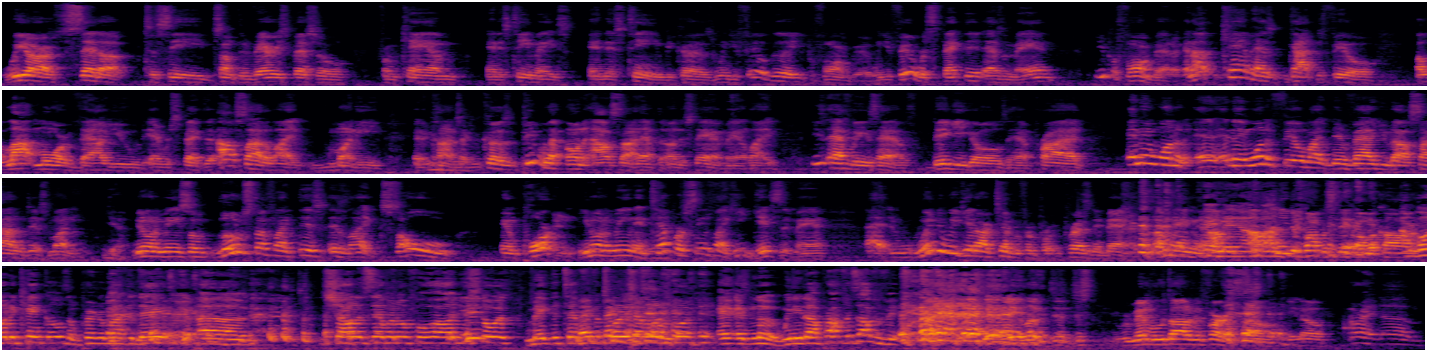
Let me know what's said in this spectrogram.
we are set up to see something very special from Cam and his teammates and this team because when you feel good, you perform good. When you feel respected as a man, you perform better. And I, Cam has got to feel a lot more valued and respected outside of like money and a contract mm-hmm. because people on the outside have to understand, man, like these athletes have big egos, they have pride, and they want to and, and they want to feel like they're valued outside of just money. Yeah. You know what I mean? So little stuff like this is like so important. You know what I mean? And Tepper seems like he gets it, man. I- when do we get our Tepper for pr- President banner? I'm hanging. Hey, I'm- man, I'm- i need the bumper sticker on my car. I'm going to Kinko's. I'm printing them out today. Uh, Charlotte 704, all your stores, make the 10 Make- for make the 2024. And, and look, we need our profits off of it. hey, look, just, just remember who thought of it first. So you know. All right. Um,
